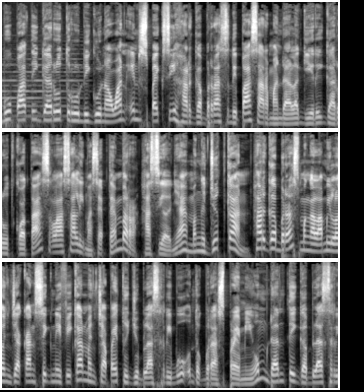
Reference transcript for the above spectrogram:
Bupati Garut Rudi Gunawan inspeksi harga beras di Pasar Mandala Giri Garut Kota Selasa 5 September. Hasilnya mengejutkan. Harga beras mengalami lonjakan signifikan mencapai 17.000 untuk beras premium dan 13.500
